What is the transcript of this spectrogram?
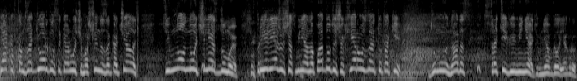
Яков там задергался, короче, машина закачалась. Темно, ночь, лес, думаю. Прирежут сейчас меня, нападут еще, хер его знает, кто такие. Думаю, надо стратегию менять. У меня в голове, я говорю,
